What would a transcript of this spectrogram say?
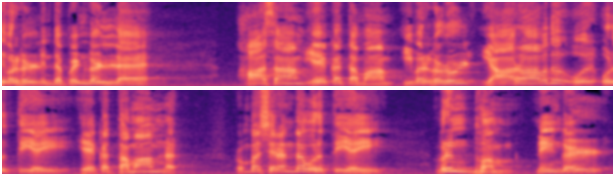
இவர்கள் இந்த பெண்களில் ஆசாம் ஏகத்தமாம். இவர்களுள் யாராவது ஒருத்தியை ஏகத்தமாம்னர். ரொம்ப சிறந்த ஒருத்தியை விருங்துவம். நீங்கள்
